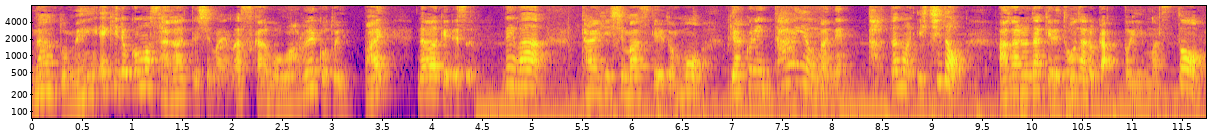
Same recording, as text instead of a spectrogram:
なんと免疫力も下がってしまいますからもう悪いこといっぱいなわけです。では対比しますけれども逆に体温がねたったの1度上がるだけでどうなるかと言いますと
